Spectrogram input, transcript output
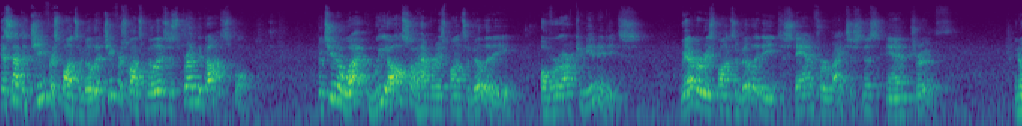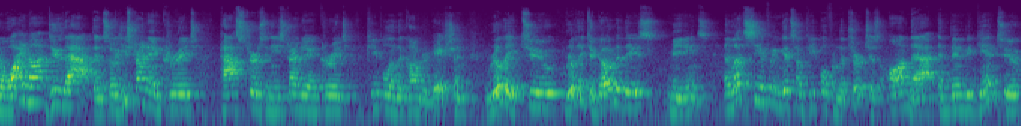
It's not the chief responsibility. The chief responsibility is to spread the gospel. But you know what? We also have a responsibility over our communities. We have a responsibility to stand for righteousness and truth. You know, why not do that? And so he's trying to encourage pastors and he's trying to encourage people in the congregation really to really to go to these meetings and let's see if we can get some people from the churches on that and then begin to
